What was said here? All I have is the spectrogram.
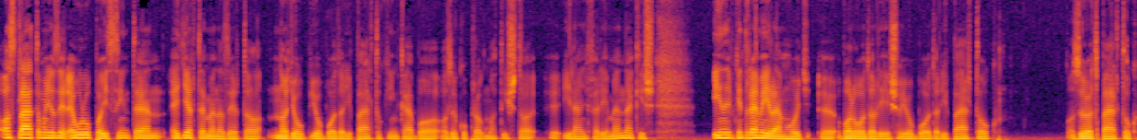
Azt látom, hogy azért európai szinten egyértelműen azért a nagyobb jobboldali pártok inkább az ökopragmatista irány felé mennek, és én egyébként remélem, hogy a baloldali és a jobboldali pártok, a zöld pártok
